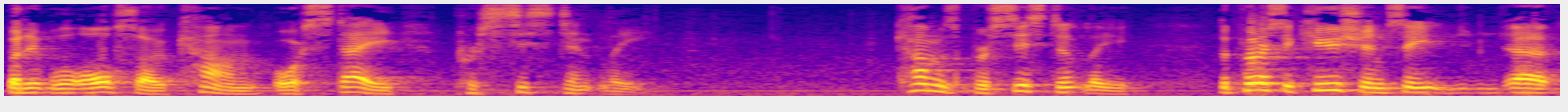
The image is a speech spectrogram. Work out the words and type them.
but it will also come or stay persistently. Comes persistently. The persecution, see, uh,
